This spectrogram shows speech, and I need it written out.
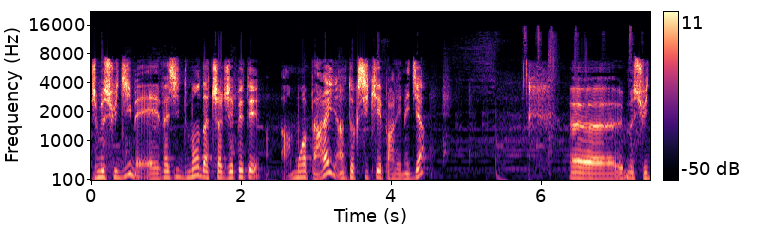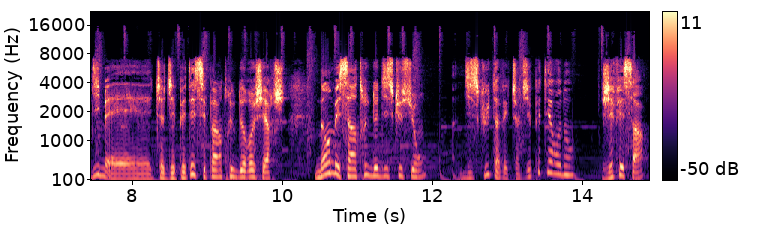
Je me suis dit, mais vas-y, demande à ChatGPT. Alors, moi, pareil, intoxiqué par les médias, euh, je me suis dit, mais ChatGPT, c'est pas un truc de recherche. Non, mais c'est un truc de discussion. Discute avec ChatGPT, Renaud. J'ai fait ça.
